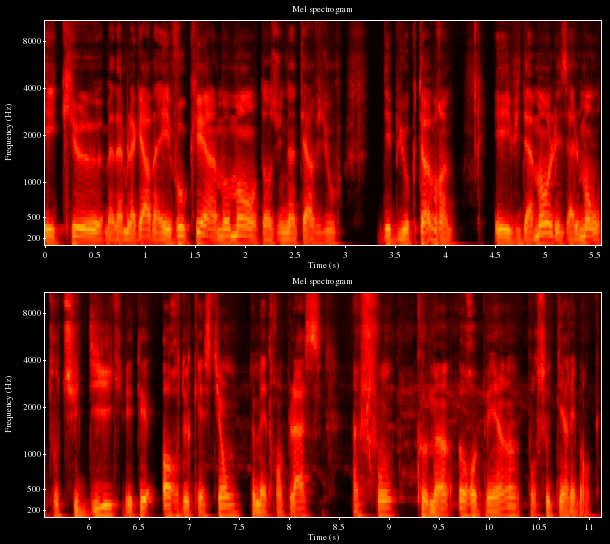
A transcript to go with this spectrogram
et que Madame Lagarde a évoqué à un moment dans une interview début octobre. Et évidemment, les Allemands ont tout de suite dit qu'il était hors de question de mettre en place un fonds commun européen pour soutenir les banques.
